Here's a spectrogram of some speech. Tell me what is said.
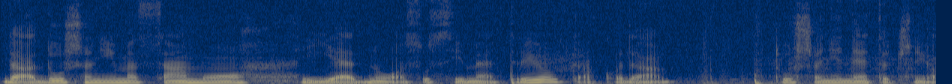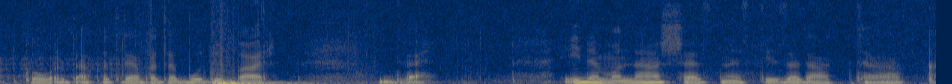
Da, Dušan ima samo jednu osu simetriju, tako da Dušan je netačni odgovor. Dakle, treba da budu bar dve. Idemo na 16. zadatak.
